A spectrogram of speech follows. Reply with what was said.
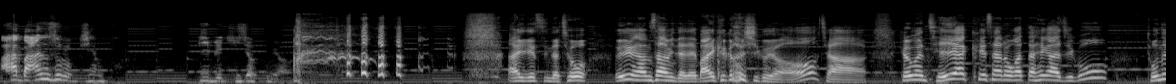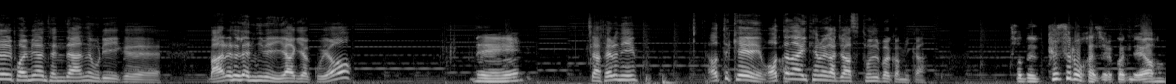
아 만수로 그냥 비빌 기적이며. 알겠습니다. 저 의견 감사합니다. 네, 마이크 거시고요. 자, 결국은 제약회사로 갔다 해가지고 돈을 벌면 된다는 우리 그 마를렌님의 이야기였고요. 네. 자, 베르님 어떻게 어떤 아이템을 가져와서 돈을 벌 겁니까? 저도 패스로 가져올 건데요.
